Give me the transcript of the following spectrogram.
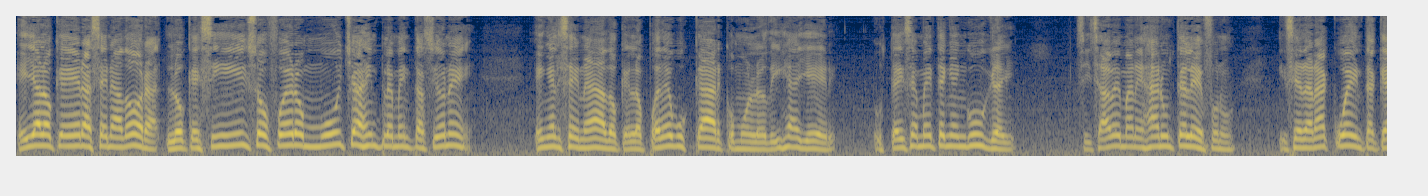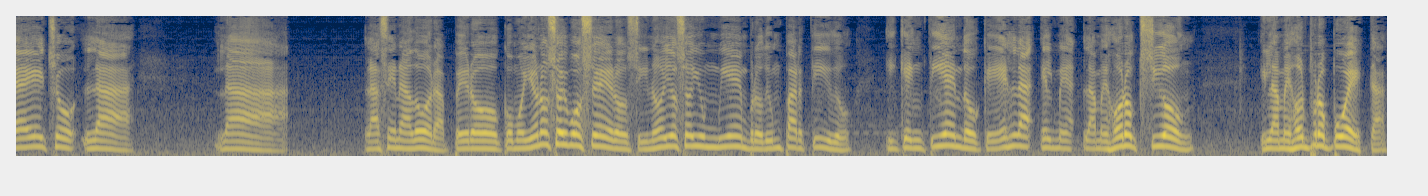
ella lo que era senadora, lo que sí hizo fueron muchas implementaciones en el Senado, que lo puede buscar, como lo dije ayer, ustedes se meten en Google, si sabe manejar un teléfono, y se dará cuenta que ha hecho la, la, la senadora. Pero como yo no soy vocero, sino yo soy un miembro de un partido y que entiendo que es la, el, la mejor opción y la mejor propuesta,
